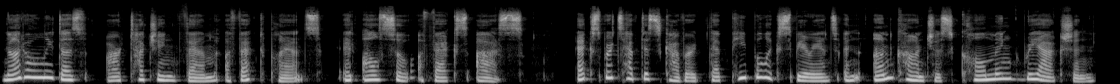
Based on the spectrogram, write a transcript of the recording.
Not only does our touching them affect plants, it also affects us. Experts have discovered that people experience an unconscious calming reaction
